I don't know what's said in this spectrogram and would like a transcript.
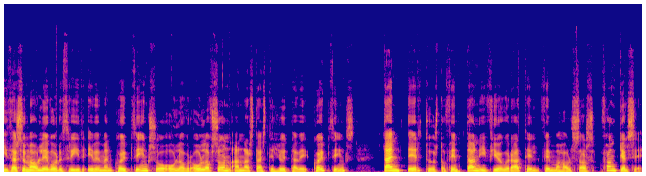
Í þessu máli voru þrýr yfirmenn Kaupþings og Ólafur Ólafsson, annar stærsti hlutafi Kaupþings, dæmdir 2015 í fjögura til 5,5 árs fangelsi.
